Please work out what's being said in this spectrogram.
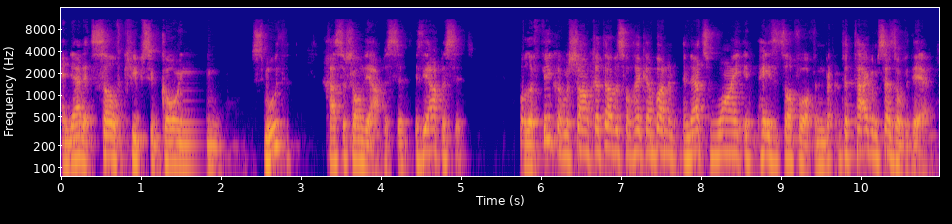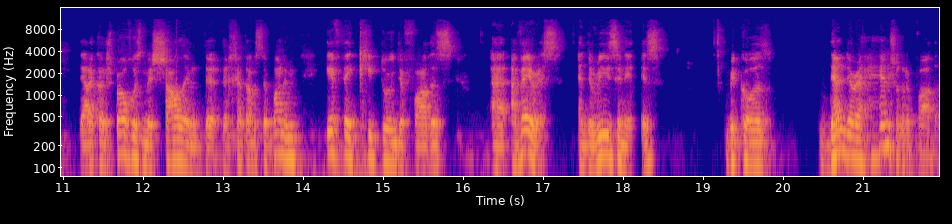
and that itself keeps it going smooth. Chas the opposite is the opposite. And that's why it pays itself off. And the Targum says over there that Hakadosh Baruch Hu is mishalim the the chetavas if they keep doing their father's uh, averis, and the reason is because then they're a hemshach of the father.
